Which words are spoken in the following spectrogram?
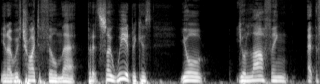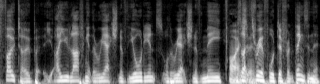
you know, we've tried to film that, but it's so weird because you're you're laughing at the photo, but are you laughing at the reaction of the audience or the reaction of me? Oh, I like see. three or four different things in there.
